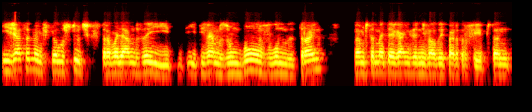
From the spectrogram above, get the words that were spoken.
e já sabemos pelos estudos que se trabalharmos aí e tivemos um bom volume de treino, vamos também ter ganhos a nível de hipertrofia. Portanto,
